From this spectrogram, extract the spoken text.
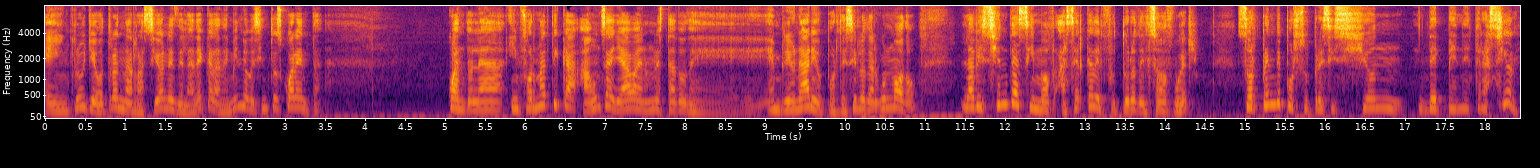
e incluye otras narraciones de la década de 1940, cuando la informática aún se hallaba en un estado de embrionario, por decirlo de algún modo, la visión de Asimov acerca del futuro del software sorprende por su precisión de penetración.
